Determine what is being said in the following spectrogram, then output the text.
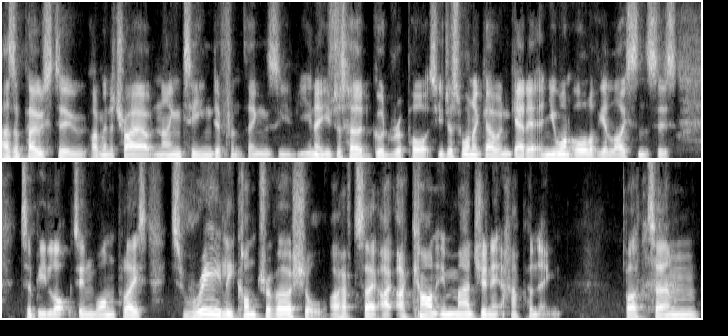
as opposed to i'm going to try out 19 different things. You, you know you've just heard good reports. You just want to go and get it and you want all of your licenses to be locked in one place. It's really controversial i have to say. I, I can't imagine it happening. But um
